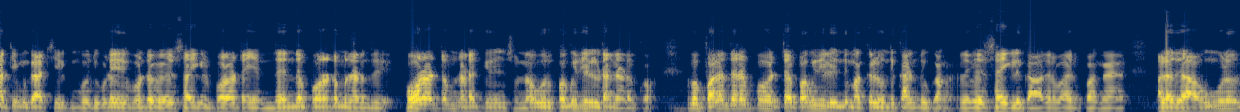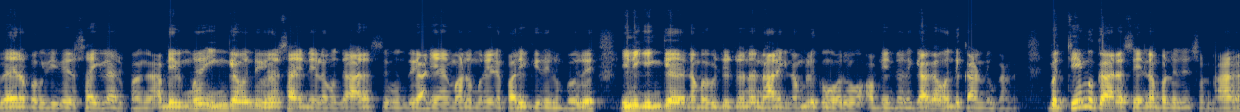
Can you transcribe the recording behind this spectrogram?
அதிமுக ஆட்சி இருக்கும்போது கூட இது போன்ற விவசாயிகள் போராட்டம் எந்த எந்த போராட்டமும் நடந்தது. போராட்டம் நடக்குதுன்னு சொன்னால் ஒரு பகுதியில் தான் நடக்கும். அப்போ பலதரப்பட்ட பகுதியிலேருந்து மக்கள் வந்து கலந்துக்குவாங்க அந்த விவசாயிகளுக்கு ஆதரவாக இருப்பாங்க. அல்லது அவங்களும் வேறு பகுதி விவசாயிகளாக இருப்பாங்க. அப்படி இருக்கும்போது இங்கே வந்து விவசாய நிலம் வந்து அரசு வந்து அநியாயமான முறையில் பறிக்குதுன்னும் போது இன்றைக்கி இங்கே நம்ம விட்டுட்டோம்னா நாளைக்கு நம்மளுக்கும் வரும் அப்படின்றதுக்காக வந்து கலந்துக்குவாங்க இப்போ திமுக அரசு என்ன பண்ணுதுன்னு சொன்னால்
